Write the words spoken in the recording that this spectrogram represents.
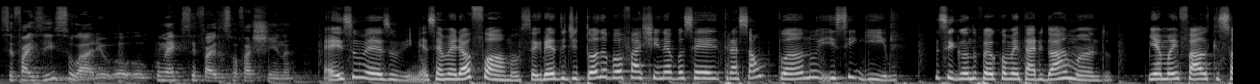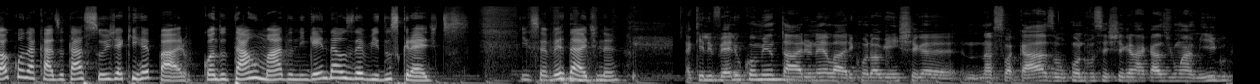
Você faz isso, Lari? Como é que você faz a sua faxina? É isso mesmo, Vini. Essa é a melhor forma. O segredo de toda boa faxina é você traçar um plano e segui-lo. O segundo foi o comentário do Armando. Minha mãe fala que só quando a casa tá suja é que reparo. Quando tá arrumado, ninguém dá os devidos créditos. Isso é verdade, né? Aquele velho comentário, né, Lari? Quando alguém chega na sua casa ou quando você chega na casa de um amigo,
